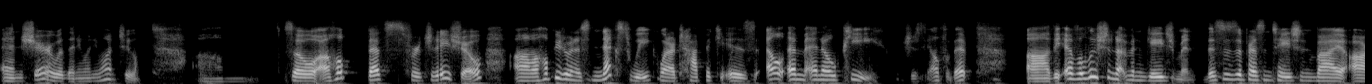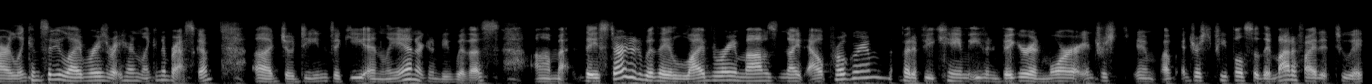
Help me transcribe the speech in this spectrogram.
and share with anyone you want to. Um, so I hope that's for today's show. Um, I hope you join us next week when our topic is LMNOP, which is the alphabet. Uh, the evolution of engagement. This is a presentation by our Lincoln City Libraries right here in Lincoln, Nebraska. Uh, Jodine, Vicky, and Leanne are going to be with us. Um, they started with a Library Moms Night Out program, but it became even bigger and more interest in, of interest people, so they modified it to a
